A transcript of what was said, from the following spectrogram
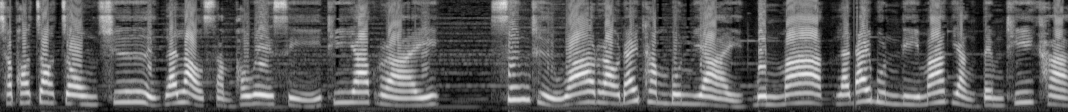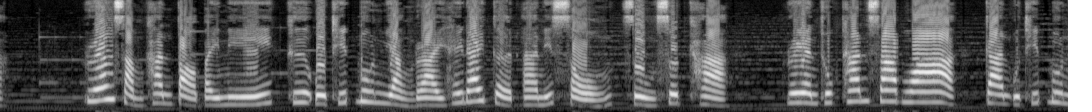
เฉพาะเจาะจงชื่อและเหล่าสัมภเวสีที่ยากไร้ซึ่งถือว่าเราได้ทำบุญใหญ่ บุญมากและได้บุญดีมากอย่างเต็มที่ค่ะ เรื่องสำคัญต่อไปนี้ คืออุทิศบุญอย่างไรให้ได้เกิดอานิสงส์สูงสุดค่ะ เรียนทุกท่านทราบว่า การอุทิศบุญ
